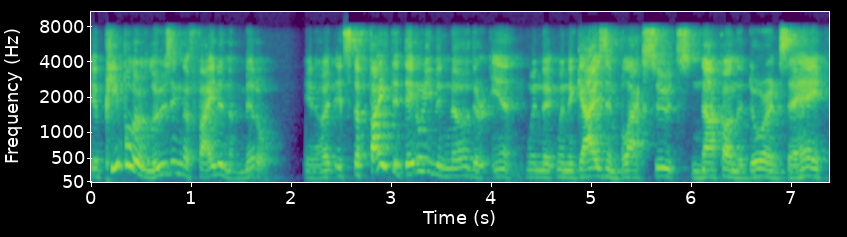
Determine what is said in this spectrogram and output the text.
if people are losing the fight in the middle. You know, it's the fight that they don't even know they're in. When the when the guys in black suits knock on the door and say, "Hey,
